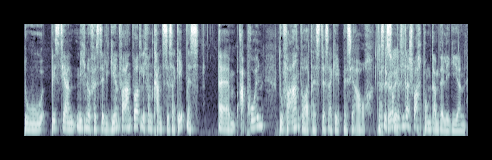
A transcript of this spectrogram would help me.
du bist ja nicht nur fürs Delegieren verantwortlich und kannst das Ergebnis ähm, abholen, du verantwortest das Ergebnis ja auch. Das Natürlich. ist so ein bisschen der Schwachpunkt am Delegieren.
